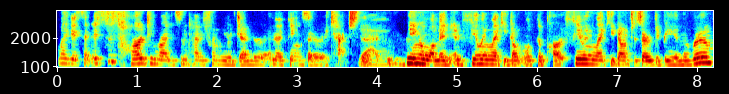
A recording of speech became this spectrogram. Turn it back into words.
like I said, it's just hard to run sometimes from your gender and the things that are attached to yeah. that. Being a woman and feeling like you don't look the part, feeling like you don't deserve to be in the room,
